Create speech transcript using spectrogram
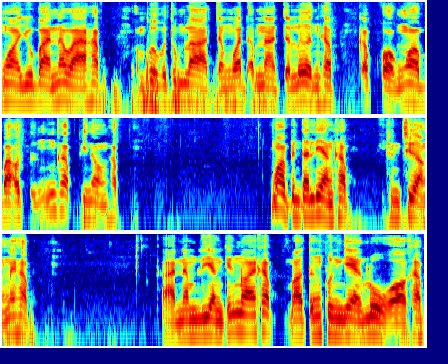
งัวอยู่บ้านนาวาครับอำเภอปทุมราชจังหวัดอำนาจเจริญครับ กับของงัวบ่าวตึงครับ พี่น้องครับงัวเป็นตะเลี่ยงครับถึงเชื่องนะครับการนำเลี้ยงจังน้อยครับบ่าวตึงพึ่งแยกลูกออกครับ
